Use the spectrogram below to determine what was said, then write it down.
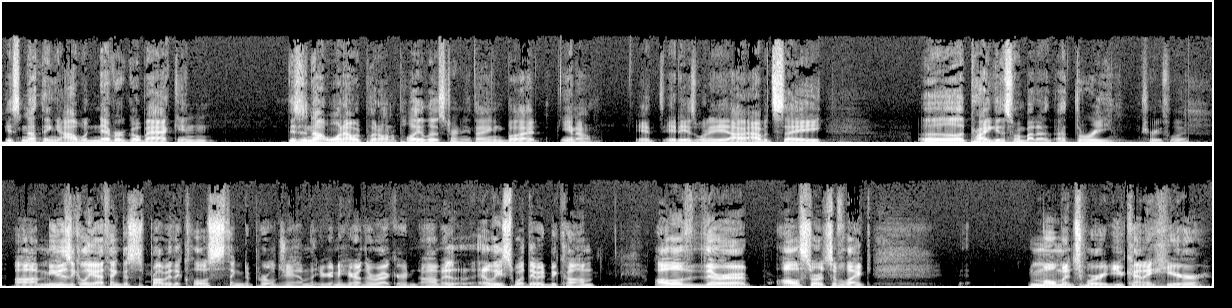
it's nothing I would never go back and. This is not one I would put on a playlist or anything, but you know, it it is what it is. I, I would say, uh, I'd probably give this one about a, a three, truthfully. Uh, musically, I think this is probably the closest thing to Pearl Jam that you're going to hear on the record. Um, at least what they would become. Although there are all sorts of like moments where you kind of hear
